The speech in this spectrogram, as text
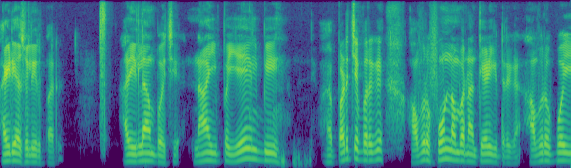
ஐடியா சொல்லியிருப்பார். அது இல்லாமல் போச்சு. நான் இப்போ ஏஎல்பி படித்த பிறகு அவர் ஃபோன் நம்பர் நான் தேடிக்கிட்டு இருக்கேன். அவரை போய்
